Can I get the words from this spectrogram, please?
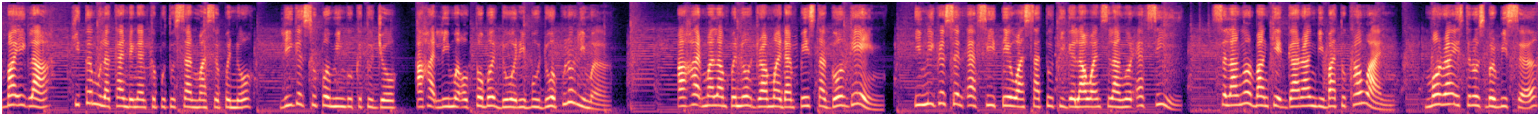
Baiklah, kita mulakan dengan keputusan masa penuh Liga Super Minggu ke-7, Ahad 5 Oktober 2025. Ahad malam penuh drama dan pesta gol geng. Immigration FC tewas 1-3 lawan Selangor FC. Selangor bangkit garang di Batu Kawan. Morais terus berbisa,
